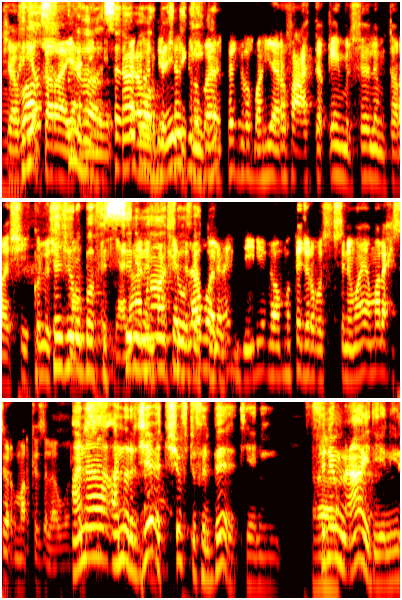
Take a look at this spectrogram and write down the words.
شباب ترى يعني ساعة فكرة و40 التجربة دقيقة. التجربة هي رفعت تقييم الفيلم ترى شيء كلش تجربة. في يعني السينما المركز أشوفها الأول طيب. عندي لو مو تجربة السينمائية ما راح يصير المركز الأول أنا أنا رجعت شفته في البيت يعني فيلم عادي يعني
